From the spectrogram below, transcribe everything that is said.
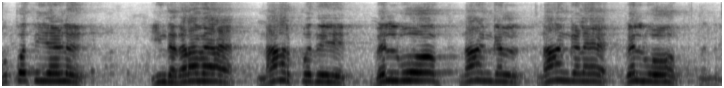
முப்பத்தி ஏழு இந்த தடவை நாற்பது வெல்வோம் நாங்கள் நாங்களே வெல்வோம். நன்றி.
